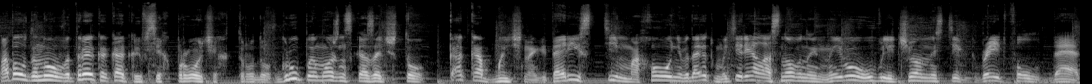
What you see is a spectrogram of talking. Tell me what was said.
По поводу нового трека, как и всех прочих трудов группы, можно сказать, что, как обычно, гитарист Тим Махоуни выдает материал, основанный на его увлеченности Grateful Dead,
